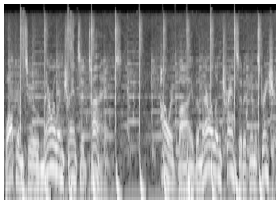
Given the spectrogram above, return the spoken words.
Welcome to Maryland Transit Times, powered by the Maryland Transit Administration.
